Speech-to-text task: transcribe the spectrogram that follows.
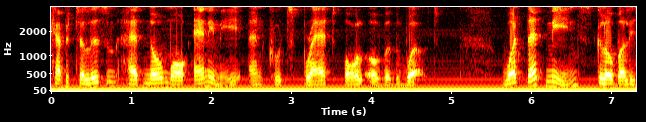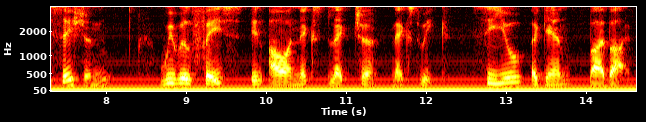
capitalism had no more enemy and could spread all over the world. What that means, globalization, we will face in our next lecture next week. See you again. Bye bye.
